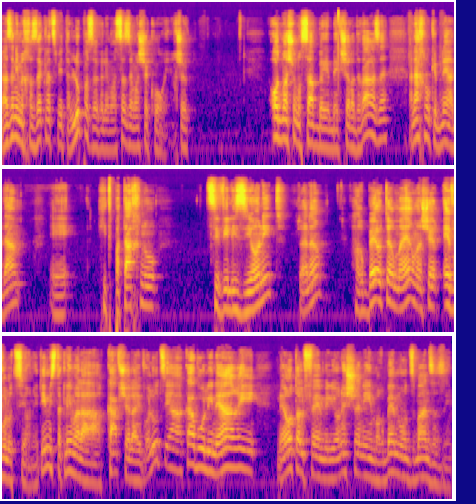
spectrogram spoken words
ואז אני מחזק לעצמי את הלופ הזה, ולמעשה זה מה שקורה. עכשיו, עוד משהו נוסף בהקשר לדבר הזה, אנחנו כבני אדם אה, התפתחנו ציוויליזיונית, בסדר? הרבה יותר מהר מאשר אבולוציונית. אם מסתכלים על הקו של האבולוציה, הקו הוא לינארי, מאות אלפי, מיליוני שנים, הרבה מאוד זמן זזים.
